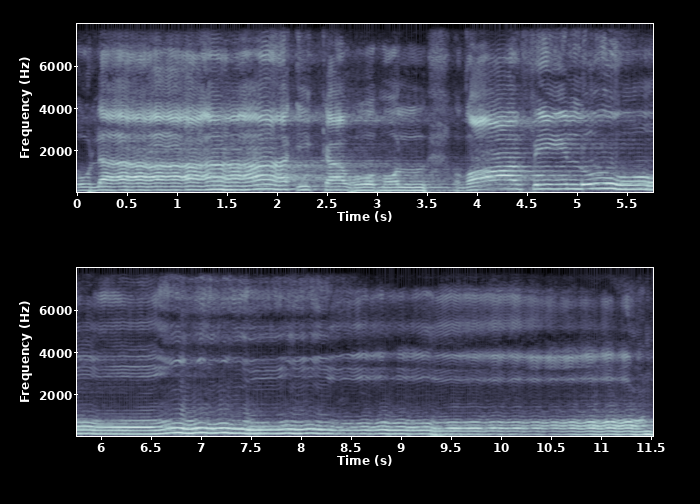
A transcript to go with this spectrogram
উলাইকা হুমুল গাফিলুন।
